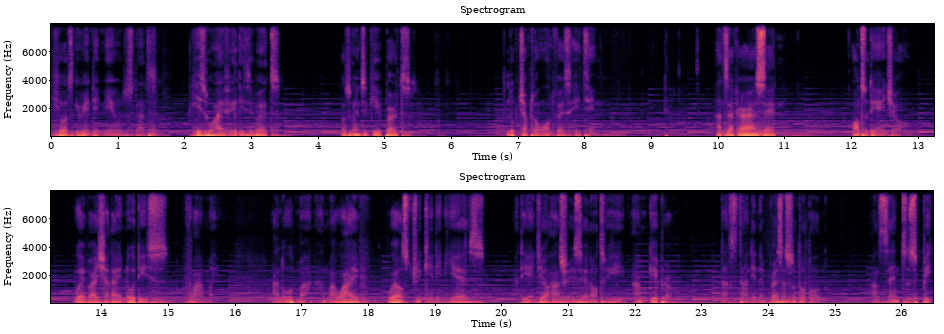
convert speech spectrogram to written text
he was given the news that his wife Elizabeth was going to give birth. Luke chapter 1, verse 18. And Zechariah said unto the angel, Whereby shall I know this? For I am an old man, and my wife well stricken in years. And the angel answered and said unto him, I am Gabriel, that stand in the presence of the Lord, and sent to speak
